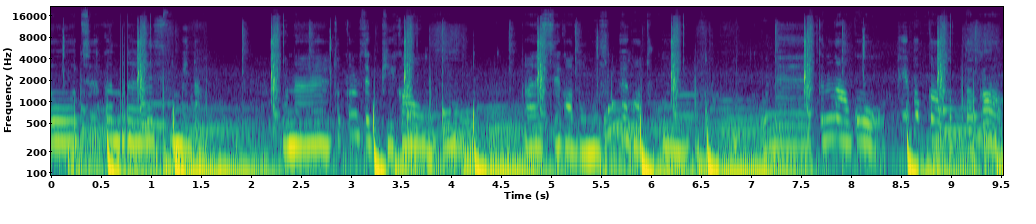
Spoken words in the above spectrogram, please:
오늘도 출근을 했습니다. 오늘 조금씩 비가 오고 날씨가 너무 습해가지고 오늘 끝나고 피부과 갔다가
